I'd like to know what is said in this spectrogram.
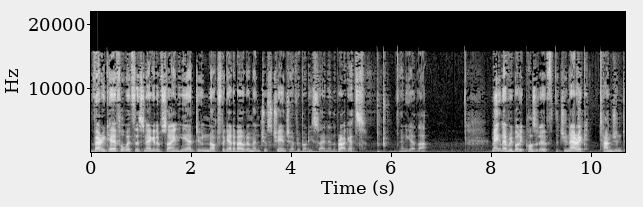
Very careful with this negative sign here, do not forget about them and just change everybody's sign in the brackets and you get that. Making everybody positive, the generic tangent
